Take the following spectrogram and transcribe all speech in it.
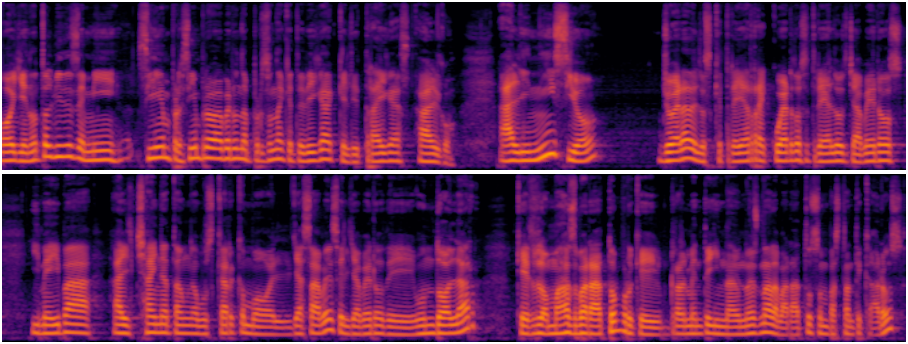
Oye, no te olvides de mí. Siempre, siempre va a haber una persona que te diga que le traigas algo. Al inicio, yo era de los que traía recuerdos, y traía los llaveros y me iba al Chinatown a buscar como el, ya sabes, el llavero de un dólar, que es lo más barato, porque realmente no es nada barato, son bastante caros,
